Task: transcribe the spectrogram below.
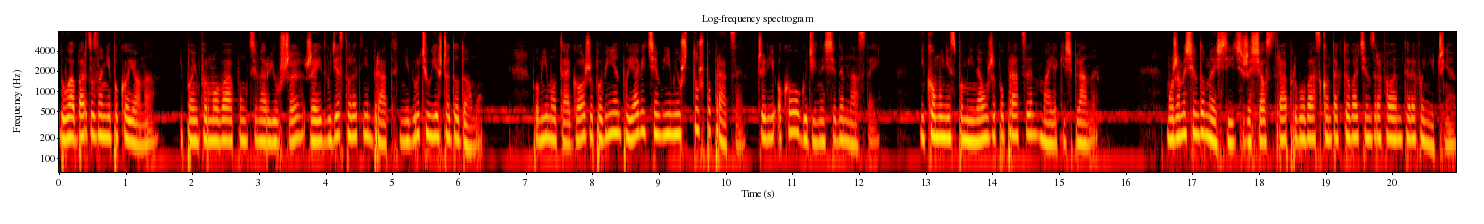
Była bardzo zaniepokojona i poinformowała funkcjonariuszy, że jej 20-letni brat nie wrócił jeszcze do domu pomimo tego, że powinien pojawić się w nim już tuż po pracy, czyli około godziny 17. Nikomu nie wspominał, że po pracy ma jakieś plany. Możemy się domyślić, że siostra próbowała skontaktować się z Rafałem telefonicznie.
